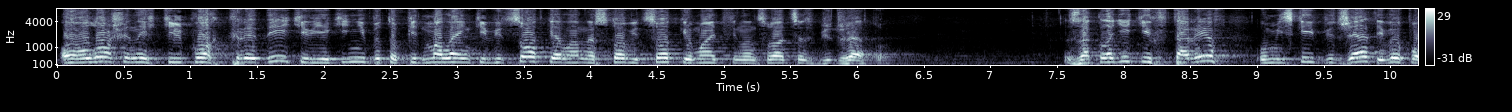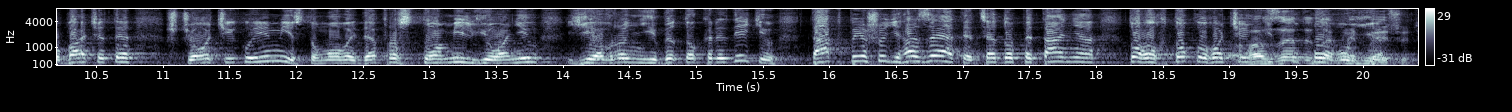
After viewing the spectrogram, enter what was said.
оголошених кількох кредитів, які нібито під маленькі відсотки, але на 100% мають фінансуватися з бюджету. Закладіть їх в тариф у міський бюджет, і ви побачите, що очікує місто. Мова йде про 100 мільйонів євро, нібито кредитів. Так пишуть газети. Це до питання того, хто кого чим Газети так не пишуть,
